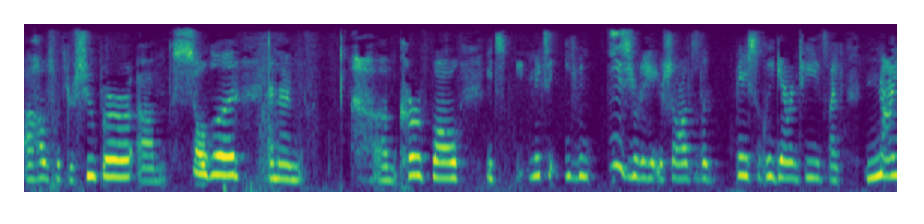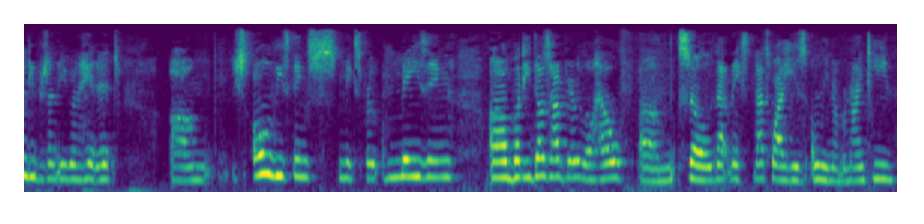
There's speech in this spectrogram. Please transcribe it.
uh, helps with your super, um, so good. And then um, curveball, it's it makes it even easier to hit your shots. It's like basically guaranteed. It's like 90% that you're gonna hit it. Um, just all of these things make Sprout amazing. Um, but he does have very low health, um, so that makes that's why he's only number 19.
